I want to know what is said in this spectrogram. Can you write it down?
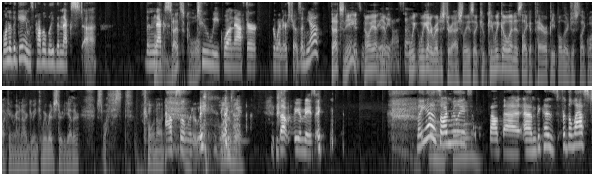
one of the games, probably the next uh, the Oh, next that's cool two week one after the winner's chosen. Yeah, that's neat is oh yeah really yeah awesome. We, we got to register, Ashley. It's like, can- can we go in as like a pair of people? They're just like walking around arguing. Can we register together? Just what just going on. absolutely. Wonderful. that would be amazing. but yeah, so I'm really oh. excited about that um, because for the last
